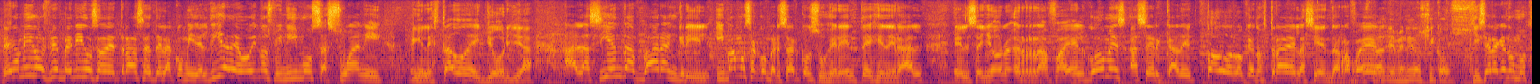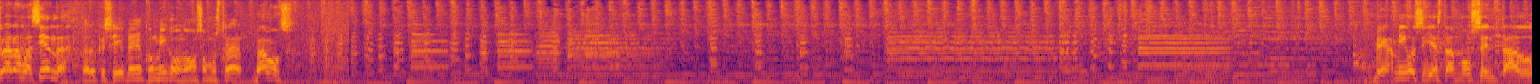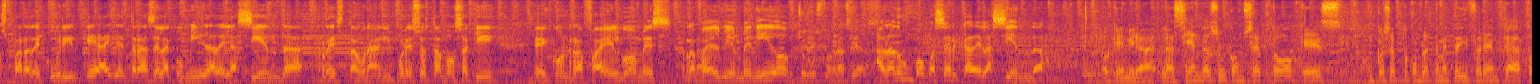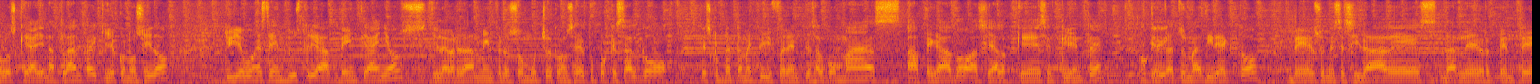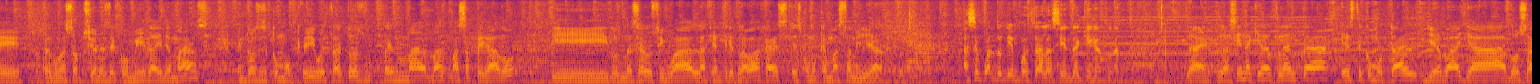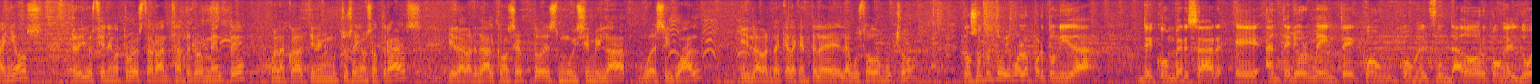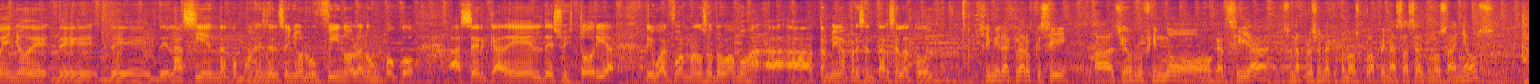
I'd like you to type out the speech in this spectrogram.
Bien amigos, bienvenidos a Detrás de la Comida. El día de hoy nos vinimos a Suani, en el estado de Georgia, a la hacienda Bar and Grill y vamos a conversar con su gerente general, el señor Rafael Gómez, acerca de todo lo que nos trae la hacienda. Rafael. Bienvenidos chicos. Quisiera que nos mostraras la hacienda. Claro que sí, vengan conmigo, nos vamos a mostrar. Vamos. Ven amigos, y ya estamos sentados para descubrir qué hay detrás de la comida de la Hacienda Restaurant. Y por eso estamos aquí eh, con Rafael Gómez. Rafael, bienvenido. Mucho gusto, gracias. Háblanos un poco acerca de la Hacienda. Ok, mira, la Hacienda es un concepto que es un concepto completamente diferente a todos los que hay en Atlanta y que yo he conocido. Yo llevo en esta industria 20 años y la verdad me interesó mucho el concepto porque es algo que es completamente diferente, es algo más apegado hacia lo que es el cliente. El trato es más directo, ver sus necesidades, darle de repente algunas opciones de comida y demás. Entonces, como que digo, el trato es, más, más, apegado y los meseros igual, la gente que trabaja es, es como que más familiar. ¿Hace cuánto tiempo está la hacienda aquí en Atlanta? La, hacienda aquí en Atlanta, este como tal, lleva ya dos años, pero ellos tienen otros restaurantes anteriormente, con la cual tienen muchos años atrás, y la verdad el concepto es muy similar, o es igual, y la verdad que a la gente le ha gustado mucho. Nosotros tuvimos la oportunidad de conversar eh, anteriormente con, el fundador, con el dueño de, la hacienda, como es el señor Rufino, hablando un poco acerca de él, de su historia. De igual forma nosotros vamos a, también a presentársela a todo el mundo. Sí, mira, claro que sí. Al señor Rufino García es una persona que conozco apenas hace algunos años.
